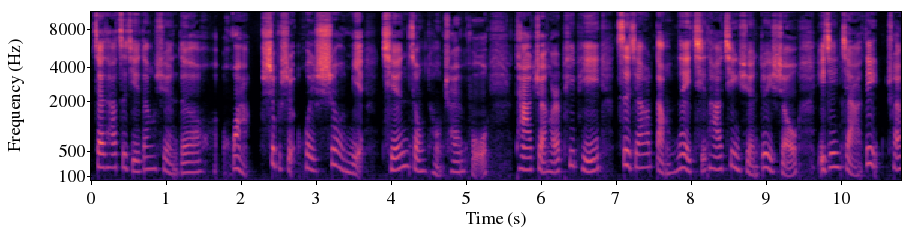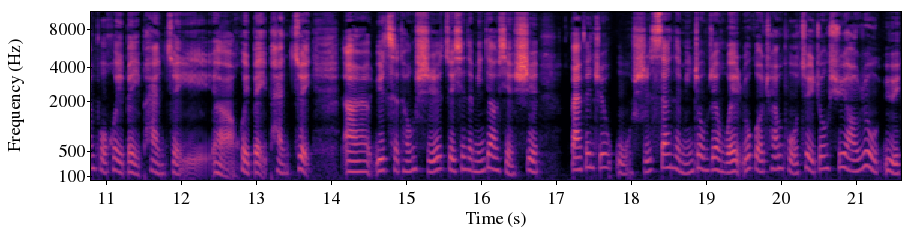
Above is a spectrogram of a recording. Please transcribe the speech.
在他自己当选的话，是不是会赦免前总统川普？他转而批评自家党内其他竞选对手已经假定川普会被判罪，呃，会被判罪。呃，与此同时，最新的民调显示，百分之五十三的民众认为，如果川普最终需要入狱，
